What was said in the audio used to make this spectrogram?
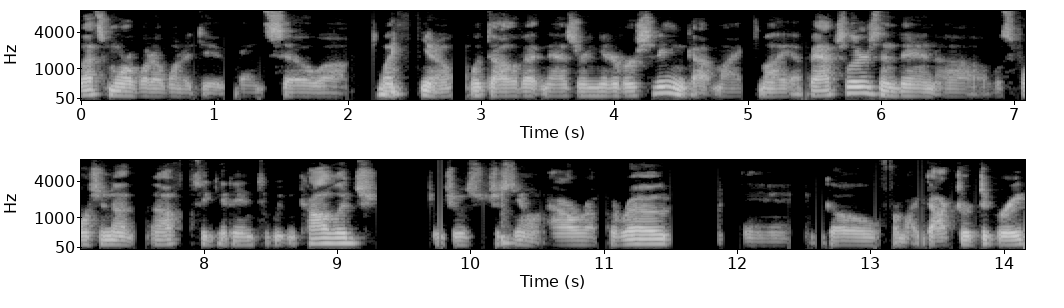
well, that's more what I want to do. And so uh, went, you know, went to Olivet Nazarene University and got my my uh, bachelor's, and then uh, was fortunate enough to get into Wheaton College, which was just you know an hour up the road, and go for my doctorate degree.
